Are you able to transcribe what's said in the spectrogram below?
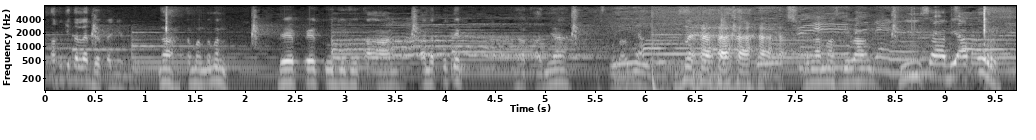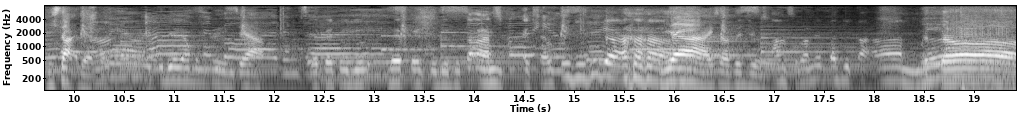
tapi kita lihat datanya dulu Nah, teman-teman, DP 7 jutaan, tanda kutip, datanya bagus. Dengan Mas bilang bisa diatur. bisa dia Ah, itu dia yang penting. siap DP 7 DP 7 jutaan, XL 7 juga. iya Excel 7 Angsurannya 4 jutaan. betul.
